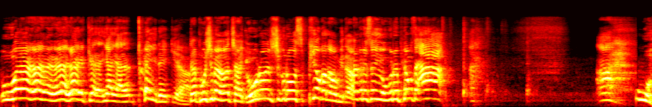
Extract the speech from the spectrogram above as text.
오야야야야 이렇게 야야 퇴이 낼게야. 자 보시면 자 요런 식으로 스피어가 나옵니다 자 그래서 요거를 평소에 아 아, 우와.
